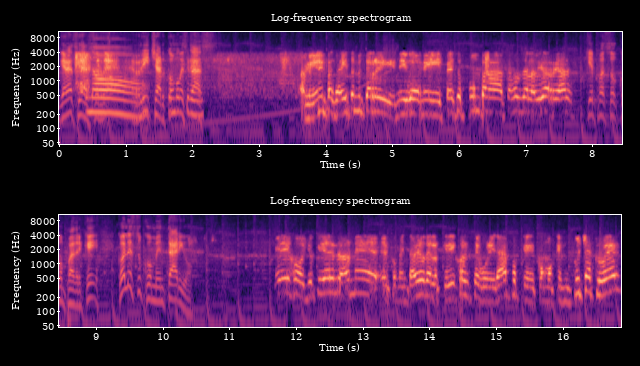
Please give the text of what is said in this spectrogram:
Gracias. No. Richard, ¿cómo, ¿Cómo estás? A mí en pasadito mi Terry, digo, mi peso pumpa, casos de la vida real. ¿Qué pasó, compadre? ¿Qué, ¿Cuál es tu comentario? Mire, hijo, yo quería darme el comentario de lo que dijo el seguridad, porque como que se escucha cruel,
